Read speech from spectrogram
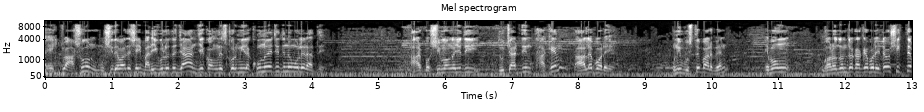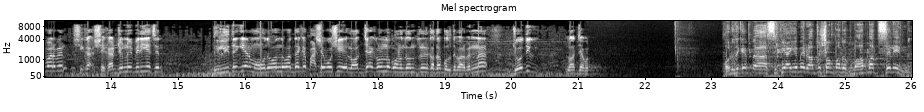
একটু আসুন, মুর্শিদাবাদে সেই বাড়িগুলোতে যান, যে কংগ্রেস কর্মীরা খুন হয়েছে তৃণমূলের রাতে আর পশ্চিমবঙ্গে যদি দু চার দিন থাকেন, তাহলে পরে উনি বুঝতে পারবেন। এবং গণতন্ত্র কাকে বলে, এটাও শিখতে পারবেন। শিখা- শেখার জন্যই বেরিয়েছেন। দিল্লিতে গিয়ে আর মমতা বন্দ্যোপাধ্যায়কে পাশে বসিয়ে লজ্জায় কোনো গণতন্ত্রের কথা বলতে পারবেন না? যদি লজ্জা অন্যদিকে সিপিআইএম এর রাজ্য সম্পাদক মোহাম্মদ সেলিম,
